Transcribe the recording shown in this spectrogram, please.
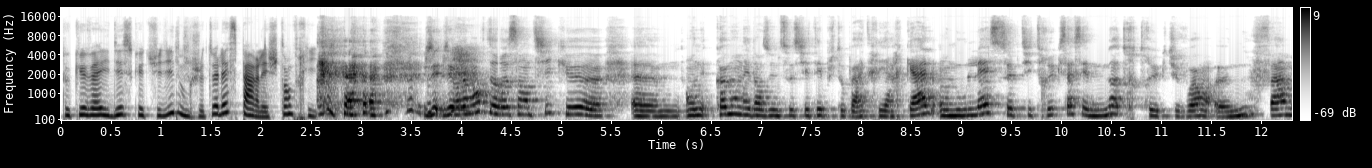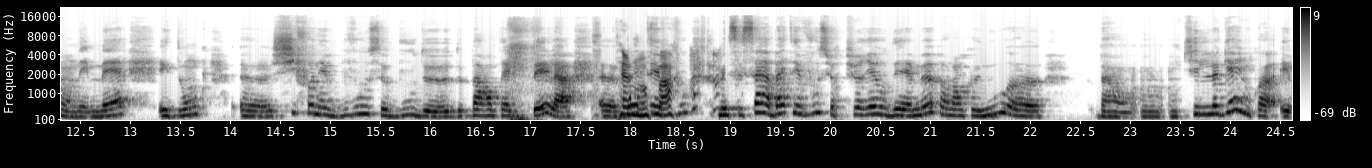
peux que valider ce que tu dis, donc je te laisse parler, je t'en prie. J'ai vraiment ce ressenti que, on, comme on est dans une société plutôt patriarcale, on nous laisse ce petit truc, ça c'est notre truc, tu vois. nous, femmes, on est mères, et donc euh, chiffonnez-vous ce bout de, parentalité là, euh, battez-vous. Mais c'est ça, battez-vous sur purée ou DME pendant que nous, euh, ben, on, kill le game, quoi. Et,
